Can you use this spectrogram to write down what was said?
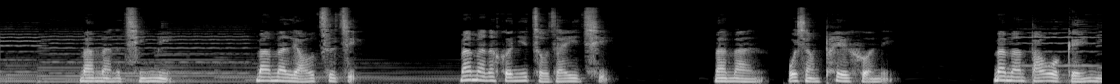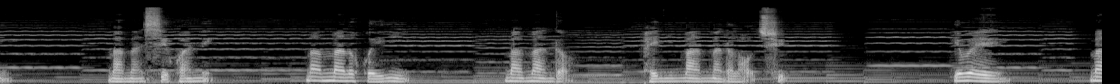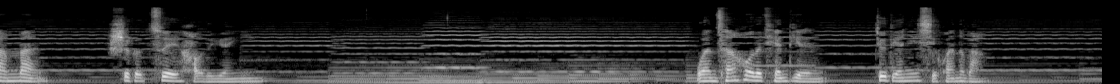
慢慢的亲密，慢慢聊自己，慢慢的和你走在一起，慢慢我想配合你，慢慢把我给你，慢慢喜欢你，慢慢的回忆，慢慢的陪你慢慢的老去，因为慢慢是个最好的原因。晚餐后的甜点，就点你喜欢的吧。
